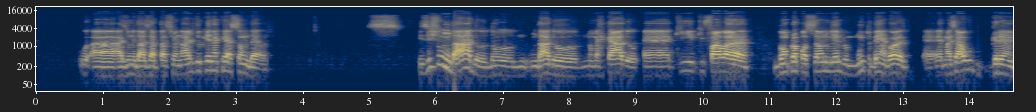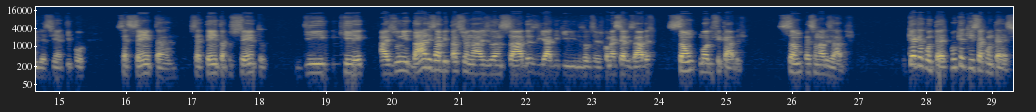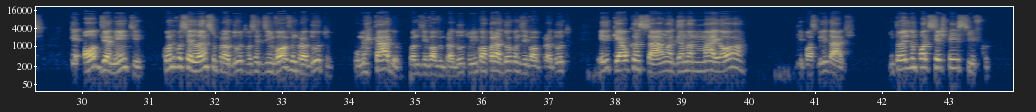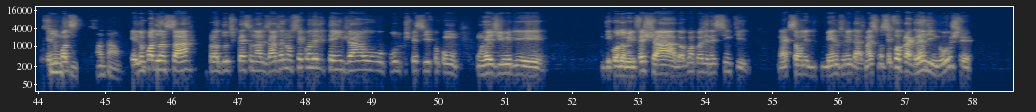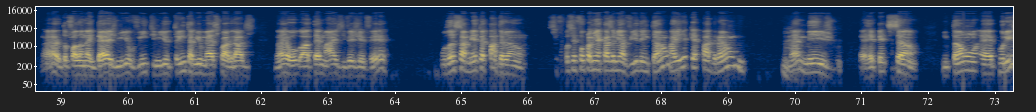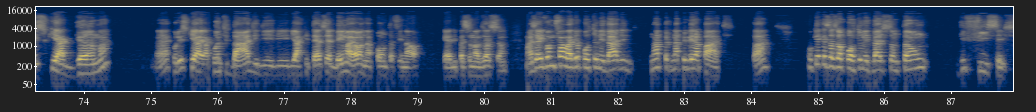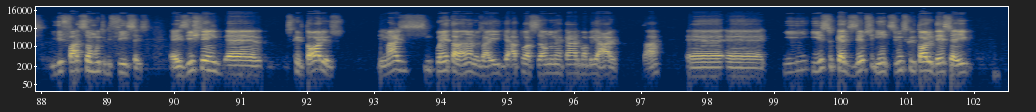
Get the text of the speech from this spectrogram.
as unidades habitacionais do que na criação delas. Existe um dado, no, um dado no mercado é, que, que fala de uma proporção, não me lembro muito bem agora, é, é mas é algo grande, assim, é tipo 60%, 70% de que as unidades habitacionais lançadas e adquiridas, ou seja, comercializadas, são modificadas. são personalizados. O que é que acontece? Por que, que isso acontece? Porque, obviamente, quando você lança um produto, você desenvolve um produto, o mercado, quando desenvolve um produto, o incorporador, quando desenvolve um produto, ele quer alcançar uma gama maior de possibilidades. Então, ele não pode ser específico. Sim, ele, não pode, ele não pode lançar produtos personalizados, a não ser quando ele tem já o público específico com um regime de, de condomínio fechado, alguma coisa nesse sentido, né, que são menos unidades. Mas se você for para a grande indústria, né, eu estou falando aí 10 mil, 20 mil, 30 mil metros quadrados, né, ou até mais de VGV, o lançamento é padrão. Se você for para Minha Casa Minha Vida, então, aí é que é padrão né, mesmo, é repetição. Então, é por isso que a gama, né, por isso que a, quantidade de, de, de, arquitetos é bem maior na ponta final, que é de personalização. Mas aí vamos falar de oportunidade na, na primeira parte. Tá? Por que, que essas oportunidades são tão difíceis? E, de fato, são muito difíceis. É, existem é, escritórios de mais de 50 anos aí de atuação no mercado imobiliário. Tá? É, é, e isso quer dizer o seguinte: se um escritório desse aí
